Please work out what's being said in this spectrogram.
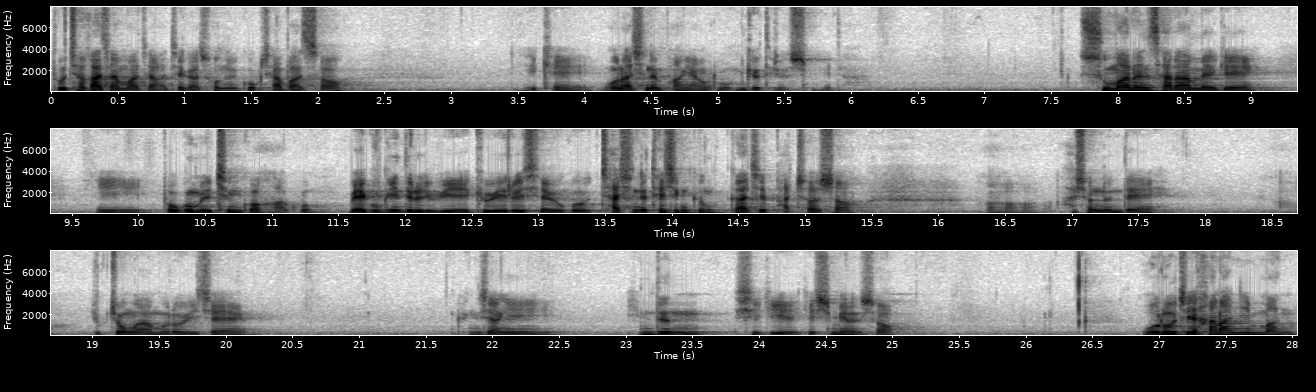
도착하자마자 제가 손을 꼭 잡아서 이렇게 원하시는 방향으로 옮겨드렸습니다. 수많은 사람에게 이 복음을 증거하고 외국인들을 위해 교회를 세우고 자신의 퇴직금까지 바쳐서 어, 하셨는데 어, 육종암으로 이제 굉장히 힘든 시기에 계시면서 오로지 하나님만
